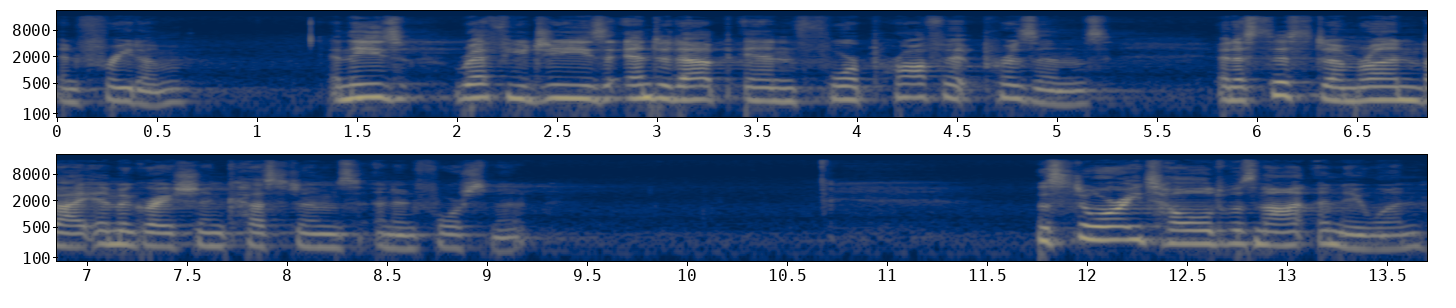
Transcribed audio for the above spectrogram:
and freedom. And these refugees ended up in for profit prisons in a system run by immigration, customs, and enforcement. The story told was not a new one.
